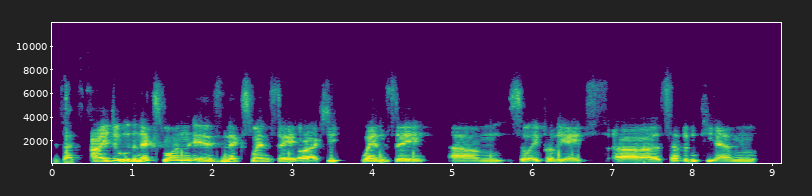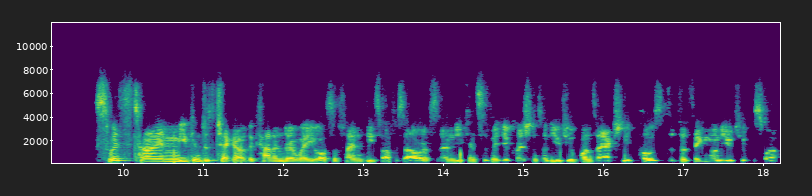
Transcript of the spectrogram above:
Is that? I do. The next one is next Wednesday, or actually Wednesday. Um, so April the 8th, uh, 7 p.m. Swiss time. You can just check out the calendar where you also find these office hours, and you can submit your questions on YouTube once I actually post the thing on YouTube as well.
